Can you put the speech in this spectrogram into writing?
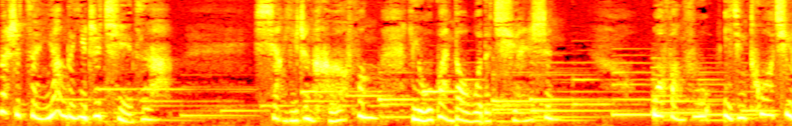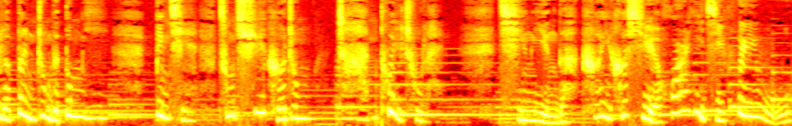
那是怎样的一支曲子啊！像一阵和风流灌到我的全身，我仿佛已经脱去了笨重的冬衣，并且从躯壳中蝉蜕出来，轻盈的可以和雪花一起飞舞。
